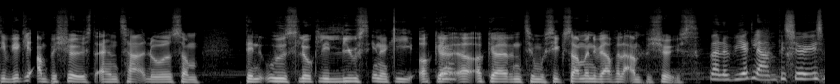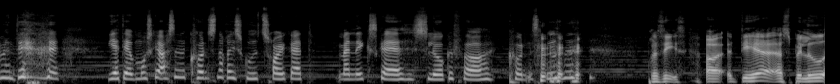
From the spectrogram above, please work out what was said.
det er virkelig ambitiøst, at han tager noget som den udslukkelige livsenergi og gør, ja. og gør den til musik. Så er man i hvert fald ambitiøs. Man er virkelig ambitiøs, men det, ja, det er måske også sådan et kunstnerisk udtryk, at man ikke skal slukke for kunsten. Præcis. Og det her er spillet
